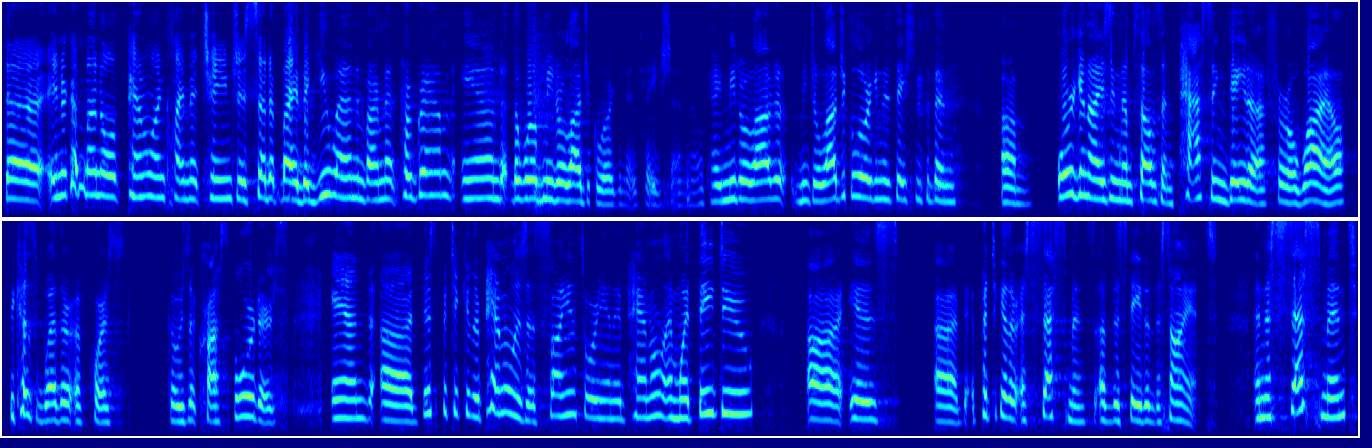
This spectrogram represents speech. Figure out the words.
the Intergovernmental Panel on Climate Change is set up by the UN Environment Program and the World Meteorological Organization, okay? Meteorolo meteorological organizations have been um, organizing themselves and passing data for a while because weather, of course, goes across borders. And uh, this particular panel is a science-oriented panel, and what they do uh, is uh, put together assessments of the state of the science. An assessment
